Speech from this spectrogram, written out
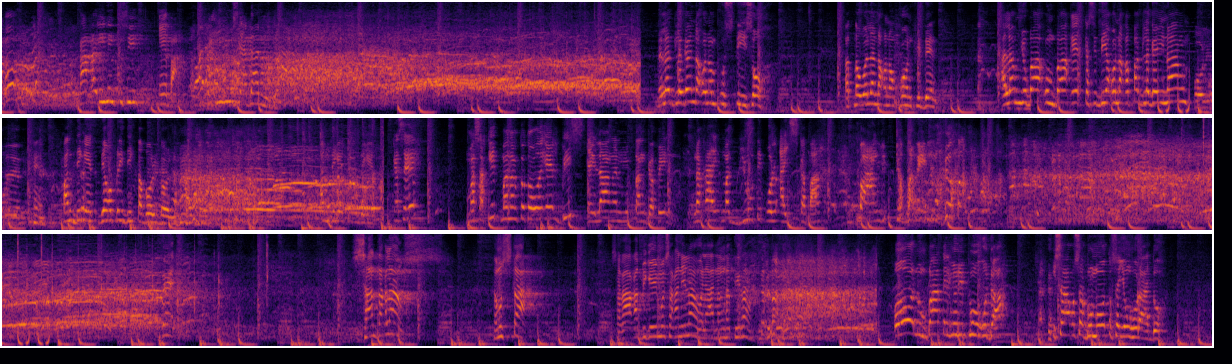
Ako, kakainin ko si Eva. Kakainin mo si Adan. Nalaglagan ako ng pustiso at nawalan ako ng confident. Alam nyo ba kung bakit? Kasi di ako nakapaglagay ng... pandikit. Di ako predictable, tol. pandikit, pandikit. Kasi, masakit man ang totoo, Elvis, kailangan mo tanggapin na kahit mag-beautiful eyes ka pa, pangit ka pa rin. Kakabigay mo sa kanila, wala nang natira. Oo, nung battle nyo ni Fukuda, isa ako sa bumoto sa iyong hurado.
